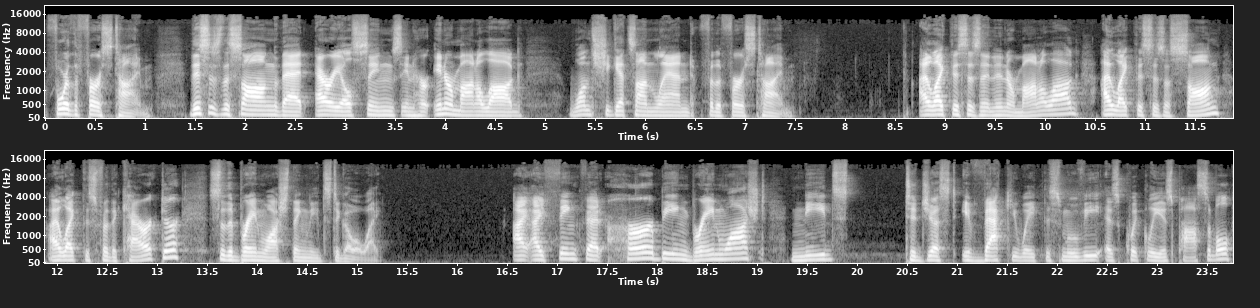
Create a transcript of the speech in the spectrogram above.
For the first time. This is the song that Ariel sings in her inner monologue once she gets on land for the first time. I like this as an inner monologue. I like this as a song. I like this for the character. So the brainwash thing needs to go away. I, I think that her being brainwashed needs to just evacuate this movie as quickly as possible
